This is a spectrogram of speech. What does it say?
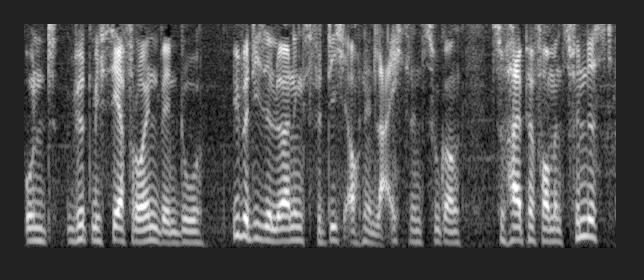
und würde mich sehr freuen, wenn du über diese Learnings für dich auch einen leichteren Zugang zu High Performance findest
